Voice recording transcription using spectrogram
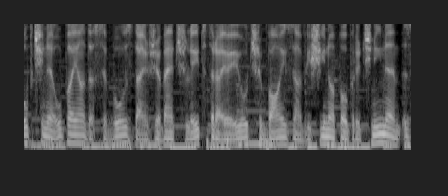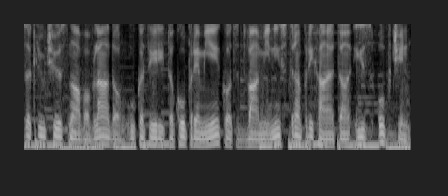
Občine upajo, da se bo zdaj že več let trajajoč boj za višino povprečnine zaključil z novo vlado, v kateri tako premije kot dva ministra prihajata iz občin.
